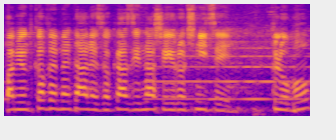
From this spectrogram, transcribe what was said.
pamiątkowe medale z okazji naszej rocznicy klubu.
